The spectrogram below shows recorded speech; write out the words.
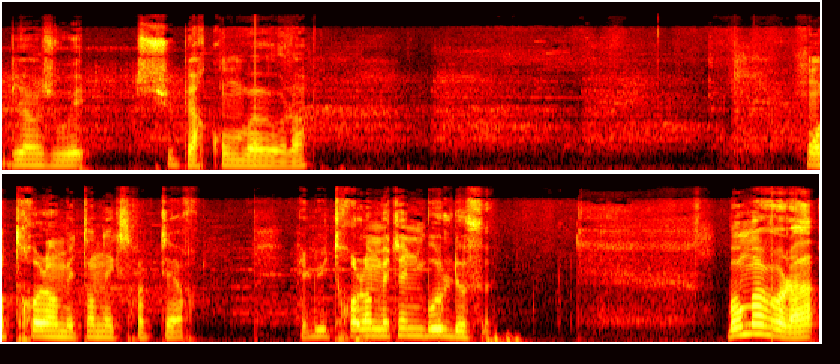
Bien joué. Super combat, voilà. On troll en mettant un extracteur. Et lui troll en mettant une boule de feu. Bon bah voilà,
